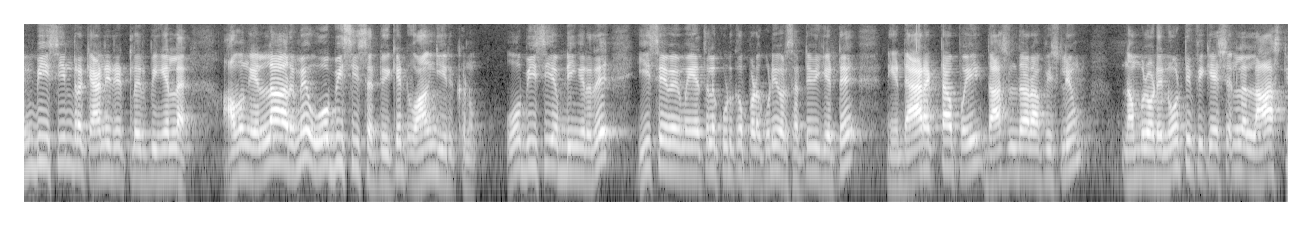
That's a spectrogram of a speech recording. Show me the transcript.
எம்பிசின்ற கேண்டிடேட்டில் இருப்பீங்கல்ல அவங்க எல்லாருமே ஓபிசி சர்டிஃபிகேட் வாங்கி இருக்கணும். ஓபிசி அப்படிங்கிறது இ சேவை மையத்தில் கொடுக்கப்படக்கூடிய ஒரு சர்டிஃபிகேட்டு நீங்கள் டைரெக்டாக போய் தாசில்தார் ஆஃபீஸ்லேயும் நம்மளுடைய நோட்டிஃபிகேஷனில் லாஸ்ட்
